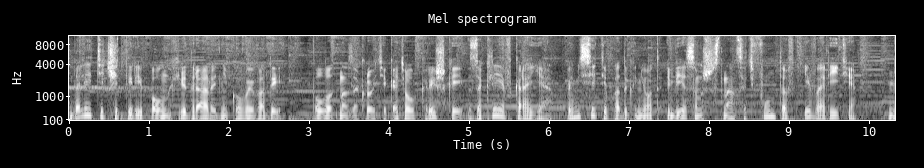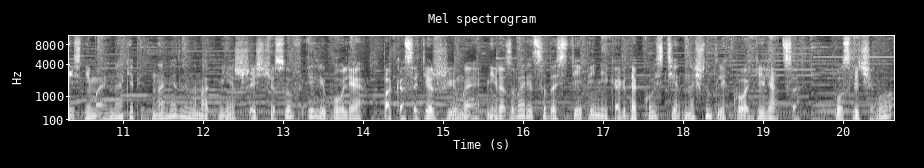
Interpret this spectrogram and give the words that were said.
Долейте 4 полных ведра родниковой воды. Плотно закройте котел крышкой, заклеив края, поместите под гнет весом 16 фунтов и варите. Не снимая накипь, на медленном огне 6 часов или более, пока содержимое не разварится до степени, когда кости начнут легко отделяться – После чего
